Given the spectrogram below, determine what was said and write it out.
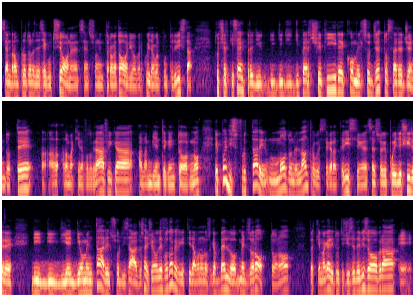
sembra un plotone d'esecuzione, nel senso un interrogatorio, per cui da quel punto di vista tu cerchi sempre di, di, di, di percepire come il soggetto sta reagendo a te, a, alla macchina fotografica, all'ambiente che è intorno e poi di sfruttare in un modo o nell'altro queste caratteristiche, nel senso che puoi decidere di, aumentare il suo disagio. Sai, c'erano dei fotografi che ti davano uno sgabello mezzo rotto, no? Perché magari tu ti ci sedevi sopra e,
